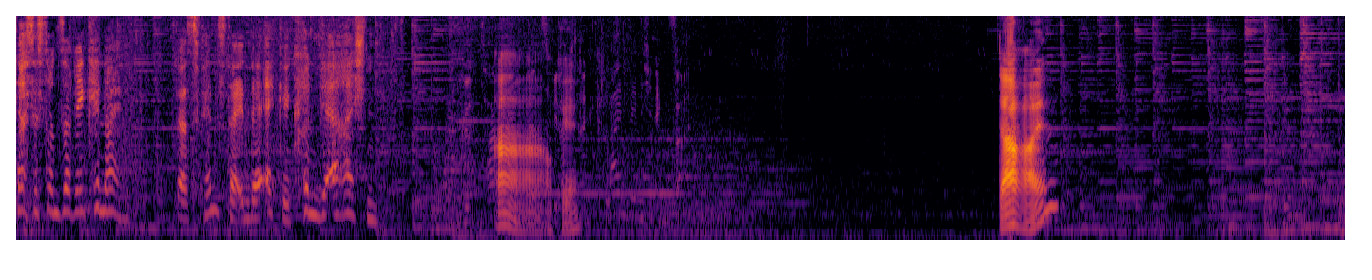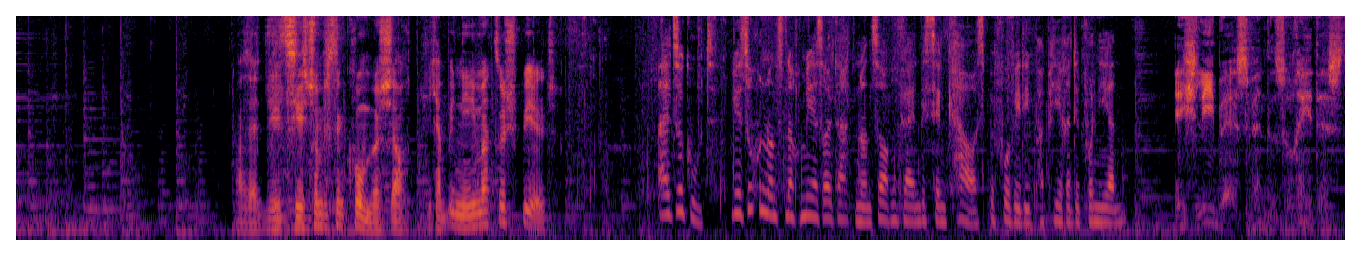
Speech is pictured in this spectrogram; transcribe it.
Das ist unser Weg hinein. Das Fenster in der Ecke können wir erreichen. Ah, okay. Da rein? Also der DLC ist schon ein bisschen komisch. Auch ich habe ihn niemals gespielt. Also gut, wir suchen uns noch mehr Soldaten und sorgen für ein bisschen Chaos, bevor wir die Papiere deponieren. Ich liebe es, wenn du so redest.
